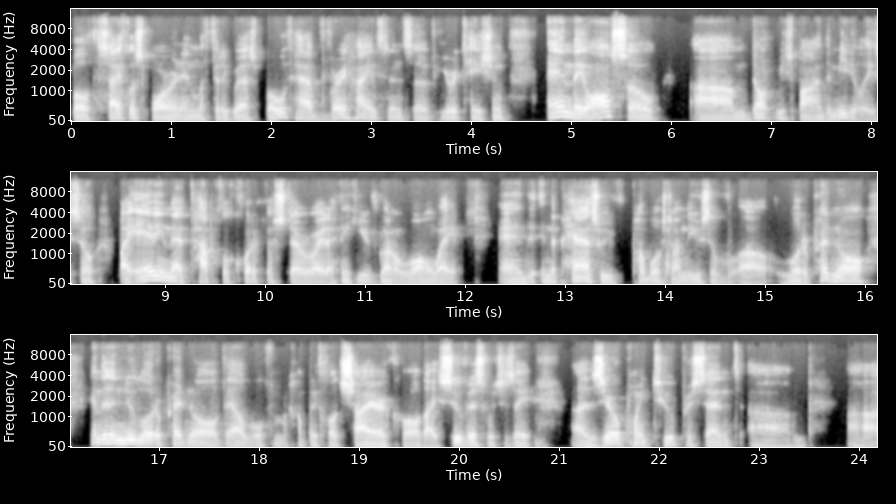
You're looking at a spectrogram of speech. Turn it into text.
both cyclosporin and lifitegrast both have very high incidence of irritation, and they also um, don't respond immediately. So by adding that topical corticosteroid, I think you've gone a long way. And in the past, we've published on the use of uh, loteprednol, and there's a new loteprednol available from a company called Shire called Eysuvis, which is a, a 0.2% um, uh,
